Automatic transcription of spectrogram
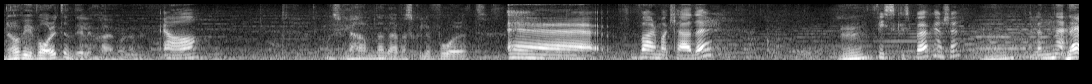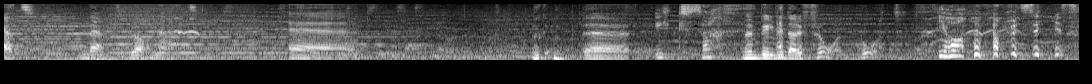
Nu har vi varit en del i skärgården. Ja. Om vi skulle hamna där, vad skulle vårt... Eh, varma kläder. Fiskespö kanske? Eller nät. Nät! Nät, bra. Nät. Eh, Eh, yxa. men vill vi därifrån? Båt? Ja, precis.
